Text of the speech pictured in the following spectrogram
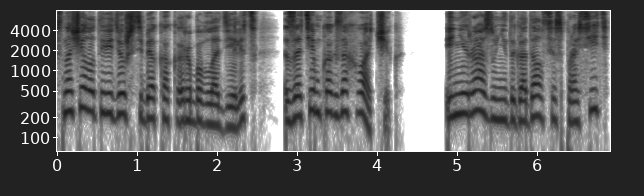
«Сначала ты ведешь себя как рабовладелец, затем как захватчик, и ни разу не догадался спросить,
